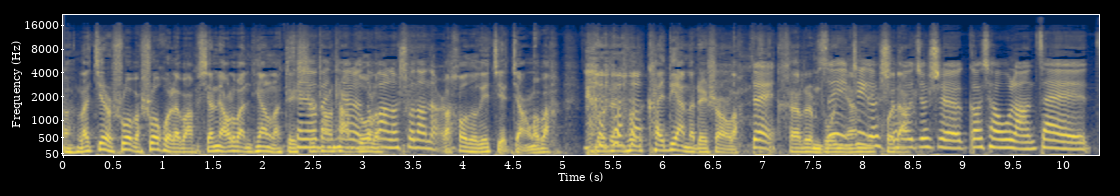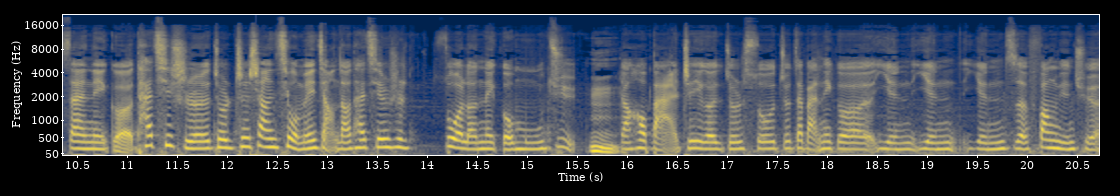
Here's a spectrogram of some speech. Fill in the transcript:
啊，来接着说吧，说回来吧，闲聊了半天了，这先时长差不多了忘了说到哪儿了。把后头给解讲了吧。说这说开店的这事儿了，对，开了这么多年，所以这个时候就是高桥吾郎在在那个他其实就是这上一期我们也讲到，他其实是做了那个模具，嗯然后把这个就是所有就再把那个银银银子放进去，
